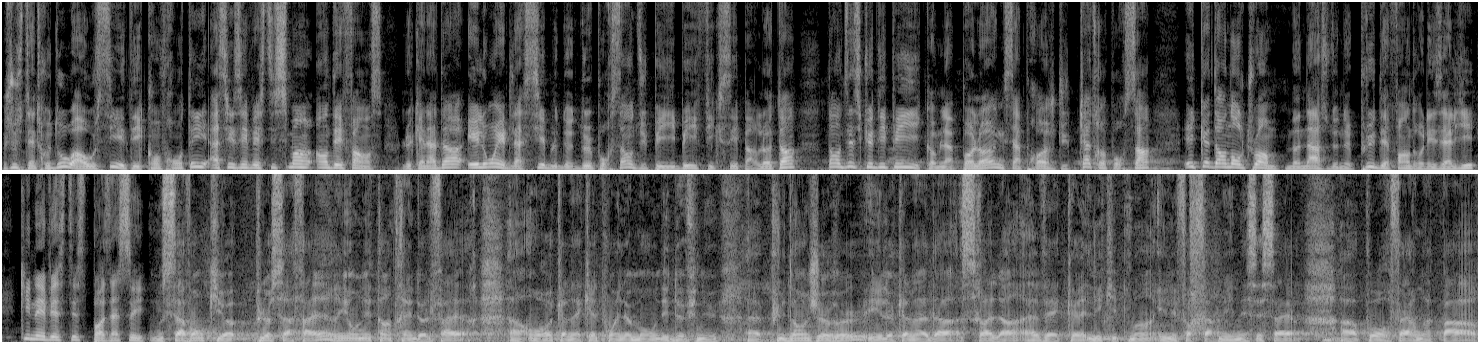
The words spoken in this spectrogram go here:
Justin Trudeau a aussi été confronté à ses investissements en défense. Le Canada est loin de la cible de 2% du PIB fixé par l'OTAN, tandis que des pays comme la Pologne s'approchent du 4 et que Donald Trump menace de ne plus défendre les alliés qui n'investissent pas assez. Nous savons qu'il y a plus à faire et on est en train de le faire. Euh, on reconnaît à quel point le monde est devenu euh, plus dangereux et le Canada sera là avec euh, l'équipement et les les forces armées nécessaires euh, pour faire notre part,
